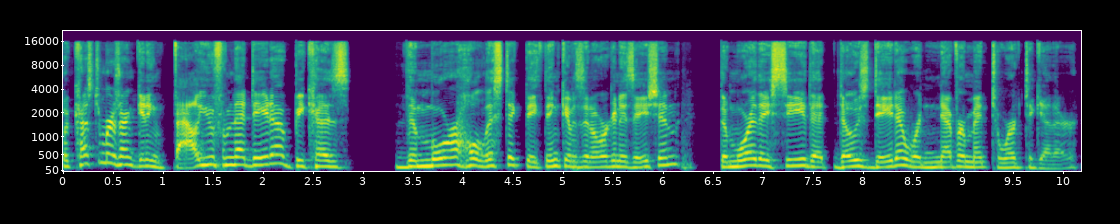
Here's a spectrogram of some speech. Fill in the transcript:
But customers aren't getting value from that data because the more holistic they think of as an organization, the more they see that those data were never meant to work together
